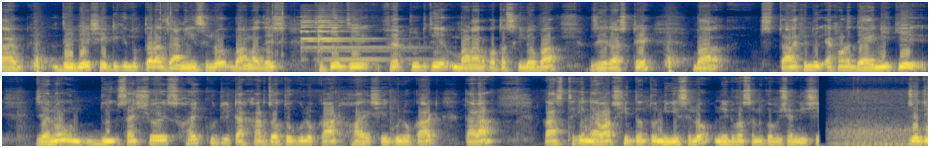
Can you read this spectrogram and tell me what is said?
কার্ড দেবে, সেটি কিন্তু তারা জানিয়েছিল বাংলাদেশ থেকে যে ফ্যাক্টরিতে বানার কথা ছিল বা যে রাষ্ট্রে বা তারা কিন্তু এখনও দেয়নি কে যেন চারশো ছয় কোটি টাকার যতগুলো কার্ড হয়, সেগুলো কার্ড তারা কাছ থেকে নেওয়ার সিদ্ধান্ত নিয়েছিল নির্বাচন কমিশন নিয়ে যদি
